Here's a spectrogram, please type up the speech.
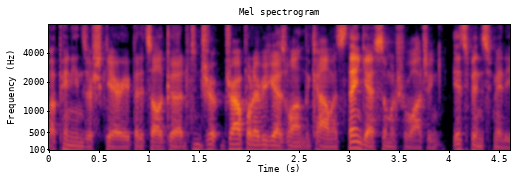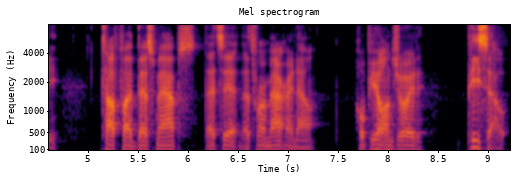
Opinions are scary, but it's all good. Drop whatever you guys want in the comments. Thank you guys so much for watching. It's been Smitty top five best maps. That's it. That's where I'm at right now. Hope you all enjoyed. Peace out.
